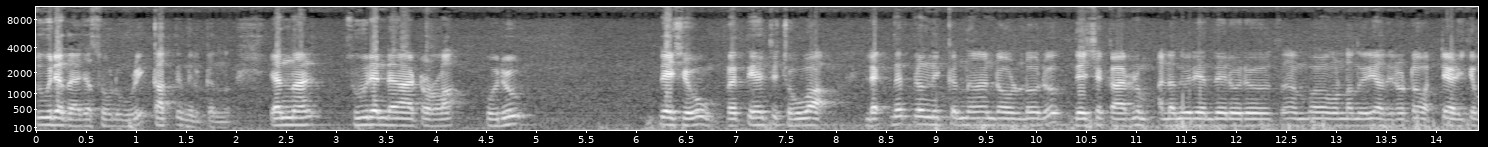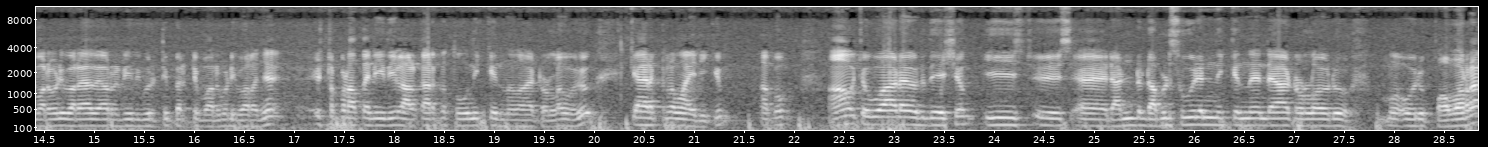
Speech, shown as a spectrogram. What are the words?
സൂര്യ തേജസ്സോടുകൂടി കത്തി നിൽക്കുന്നു. എന്നാൽ സൂര്യന്റെതായിട്ടുള്ള ഒരു ദേഷ്യവും പ്രത്യേകിച്ച് ചൊവ്വ ലഗ്നത്തിൽ നിൽക്കുന്നതിന്റെ ഒരു ദേഷ്യക്കാരനും അല്ലെന്നൊരു എന്തെങ്കിലും ഒരു സംഭവം ഉണ്ടെന്നൊരു അതിലോട്ട് ഒറ്റയടിക്ക് മറുപടി പറയാതെ വേറൊരു രീതി ഉരുട്ടിപ്പരട്ടി മറുപടി പറഞ്ഞ് ഇഷ്ടപ്പെടാത്ത രീതിയിൽ ആൾക്കാർക്ക് തോന്നിക്കുന്നതായിട്ടുള്ള ഒരു ക്യാരക്ടറുമായിരിക്കും. അപ്പം ആ ചൊവ്വയുടെ ഒരു ദേഷ്യം ഈ രണ്ട് ഡബിൾ സൂര്യൻ നിൽക്കുന്നതിന്റെ ആയിട്ടുള്ള ഒരു ഒരു പവറ്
